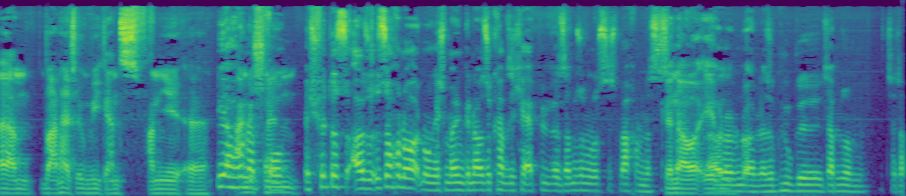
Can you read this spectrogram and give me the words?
ähm, waren halt irgendwie ganz funny äh, Ja, 100 Pro. Ich finde das, also ist auch in Ordnung. Ich meine, genauso kann sich ja Apple über Samsung lustig machen. Das ist Genau, eben. Oder, oder also Google, Samsung, etc.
